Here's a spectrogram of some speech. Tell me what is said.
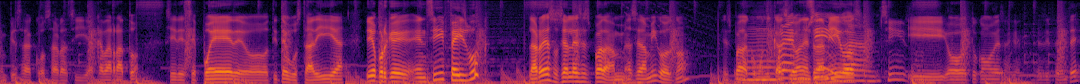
empieza a acosar así a cada rato. Si de se puede o a ti te gustaría. Digo, porque en sí Facebook, las redes sociales es para hacer amigos, ¿no? Es para Mm, comunicación bueno, entre sí, amigos. Sí. Y, o tú cómo ves, Ángel, ¿es diferente?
